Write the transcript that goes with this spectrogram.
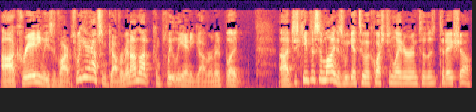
uh, creating these environments. We can have some government. I'm not completely anti-government, but uh, just keep this in mind as we get to a question later into the, today's show.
